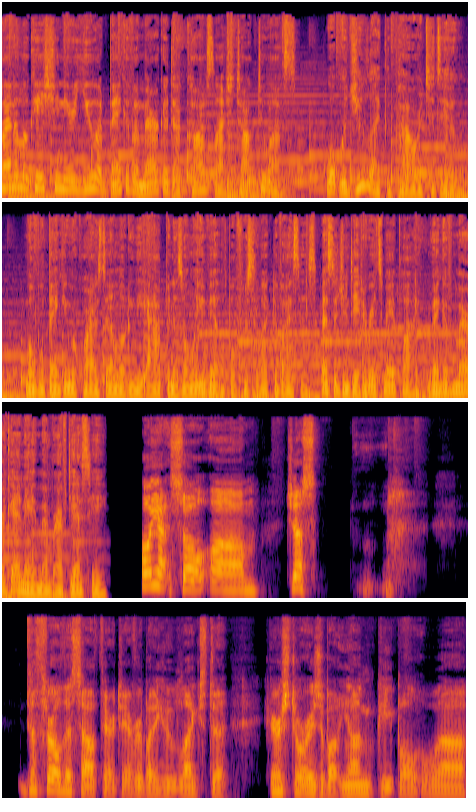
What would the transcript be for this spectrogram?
Find a location near you at bankofamerica.com slash talk to us. What would you like the power to do? Mobile banking requires downloading the app and is only available for select devices. Message and data rates may apply. Bank of America and a member FDIC. Oh, yeah. So um, just to throw this out there to everybody who likes to hear stories about young people, uh,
